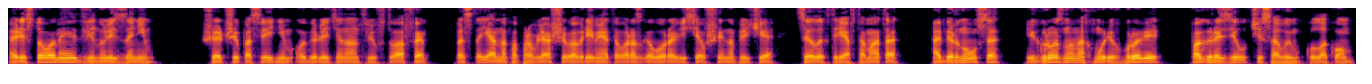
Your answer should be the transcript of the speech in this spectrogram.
Арестованные двинулись за ним. Шедший последним обер-лейтенант Люфтваффе, постоянно поправлявший во время этого разговора висевший на плече целых три автомата, обернулся и, грозно нахмурив брови, погрозил часовым кулаком.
